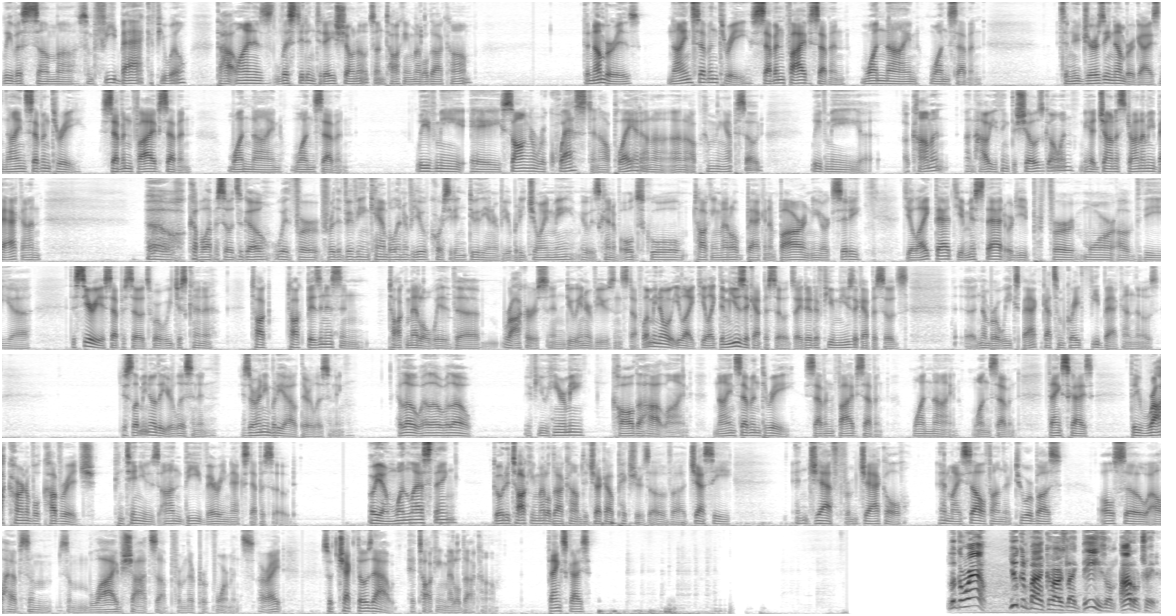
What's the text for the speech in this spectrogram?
Leave us some uh, some feedback, if you will. The hotline is listed in today's show notes on talkingmetal.com. The number is 973 757 1917. It's a New Jersey number, guys 973 757 1917. Leave me a song or request and I'll play it on, a, on an upcoming episode. Leave me a, a comment on how you think the show's going. We had John Ostronomy back on oh, a couple episodes ago with for for the Vivian Campbell interview. Of course, he didn't do the interview, but he joined me. It was kind of old school talking metal back in a bar in New York City. Do you like that? Do you miss that, or do you prefer more of the uh, the serious episodes where we just kind of talk talk business and talk metal with uh, rockers and do interviews and stuff? Let me know what you like. Do you like the music episodes? I did a few music episodes a number of weeks back. Got some great feedback on those just let me know that you're listening. Is there anybody out there listening? Hello, hello, hello. If you hear me, call the hotline 973 757 1917. Thanks, guys. The Rock Carnival coverage continues on the very next episode. Oh, yeah, and one last thing go to talkingmetal.com to check out pictures of uh, Jesse and Jeff from Jackyl and myself on their tour bus also, I'll have some some live shots up from their performance. All right. So check those out at talkingmetal.com. Thanks, guys. Look around. You can find cars like these on AutoTrader,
